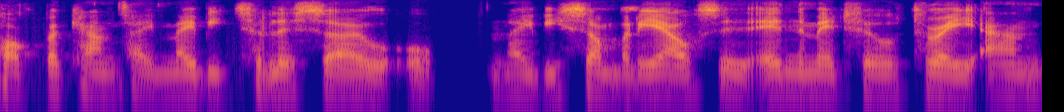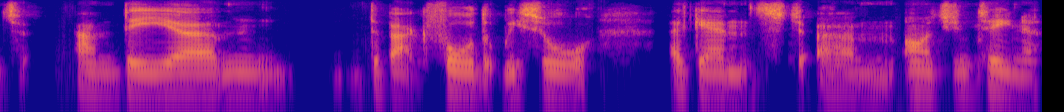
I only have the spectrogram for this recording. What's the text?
Pogba, Kante, maybe Tolisso, or maybe somebody else in the midfield three, and and the um, the back four that we saw against um, Argentina.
